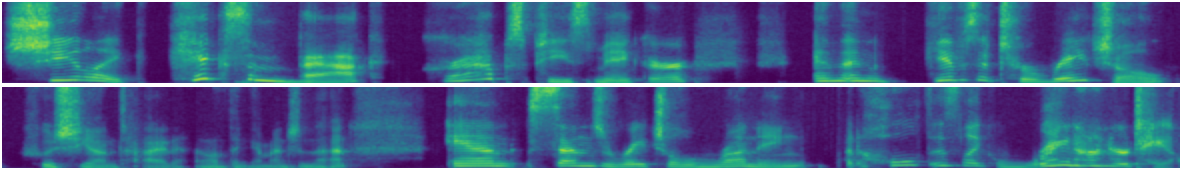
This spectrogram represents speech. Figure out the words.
She like kicks him back, grabs Peacemaker, and then gives it to Rachel, who she untied. I don't think I mentioned that, and sends Rachel running. But Holt is like right on her tail.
